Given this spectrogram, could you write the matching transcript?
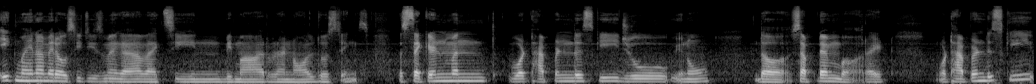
एक महीना मेरा उसी चीज़ में गया वैक्सीन बीमार and all those things the second month what happened is की जो you know the September right what happened is की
